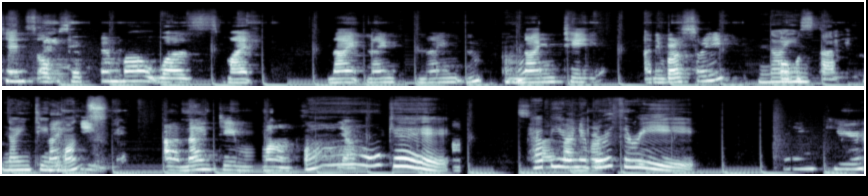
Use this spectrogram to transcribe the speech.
10th of September was my nine, nine, nine, hmm? Uh-huh. 19th anniversary Nine, of start. 19 months? Uh, 19 months. Oh, Yeah. okay. Happy anniversary. Thank you.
